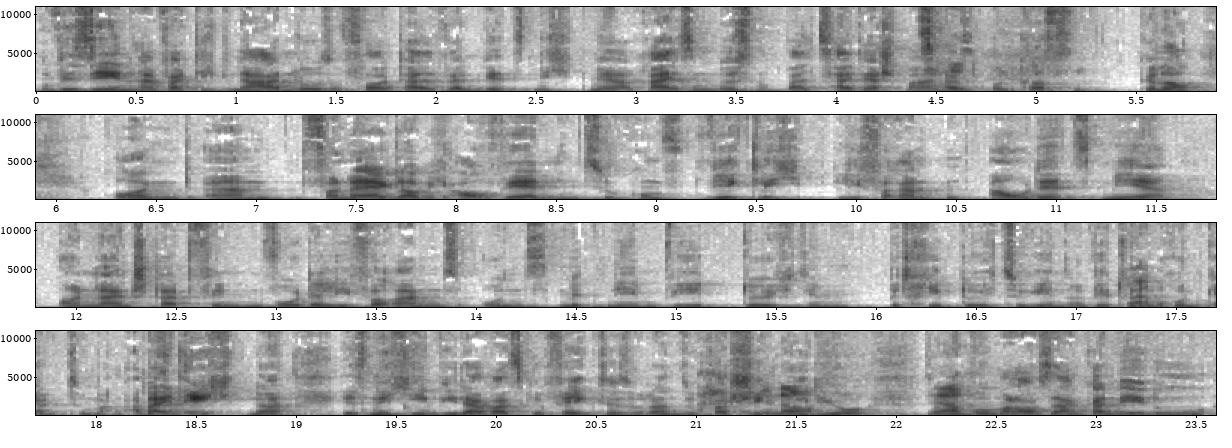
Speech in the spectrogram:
Und wir sehen einfach die gnadenlosen Vorteile, wenn wir jetzt nicht mehr reisen müssen, weil Zeitersparnis. Zeit und Kosten. Genau. Und ähm, von daher glaube ich auch, werden in Zukunft wirklich Lieferanten-Audits mehr online stattfinden, wo der Lieferant uns mitnehmen wird, durch den Betrieb durchzugehen, so einen virtuellen Ja. Rundgang zu machen. Aber in echt, ne? Ist nicht irgendwie da was Gefaktes oder ein super schick genau. Video, sondern Ja. wo man auch sagen kann, nee, du,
